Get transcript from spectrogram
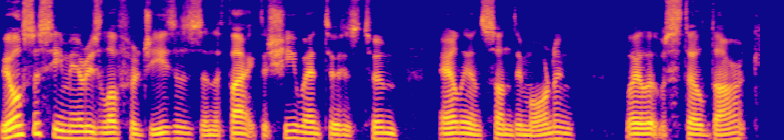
We also see Mary's love for Jesus in the fact that she went to his tomb early on Sunday morning while it was still dark.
